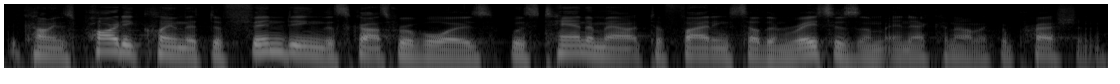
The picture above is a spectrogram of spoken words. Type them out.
The Communist Party claimed that defending the Scottsboro Boys was tantamount to fighting Southern racism and economic oppression.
